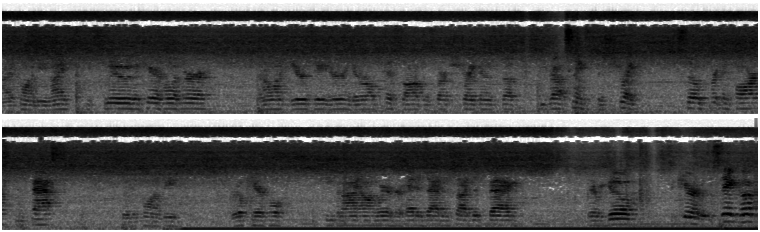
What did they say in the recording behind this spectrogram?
I just want to be nice and smooth and careful with her. I don't want to irritate her and get her all pissed off and start striking and stuff. These rattlesnakes can strike so freaking far and fast. So I just want to be real careful. Keep an eye on where her head is at inside this bag. There we go. Secure it with a snake hook.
